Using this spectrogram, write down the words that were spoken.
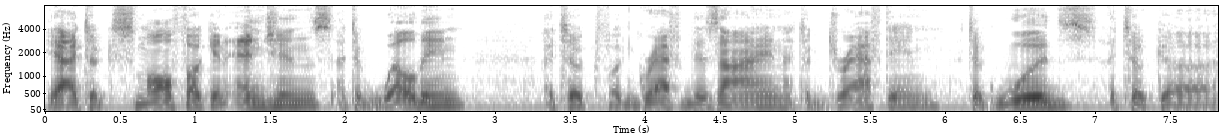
yeah, I took small fucking engines. I took welding. I took fucking graphic design. I took drafting. I took woods. I took uh,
